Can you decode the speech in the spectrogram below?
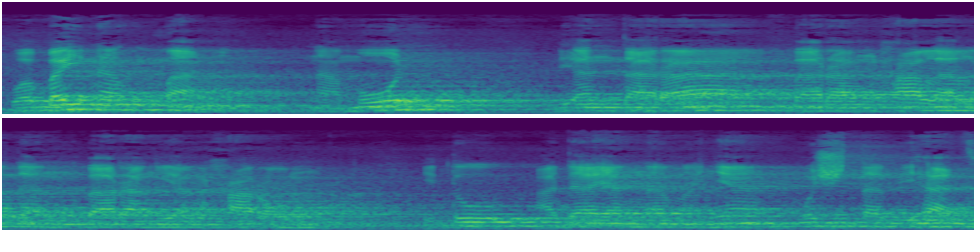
Wa bainahuma namun di antara barang halal dan barang yang haram itu ada yang namanya mustabihat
